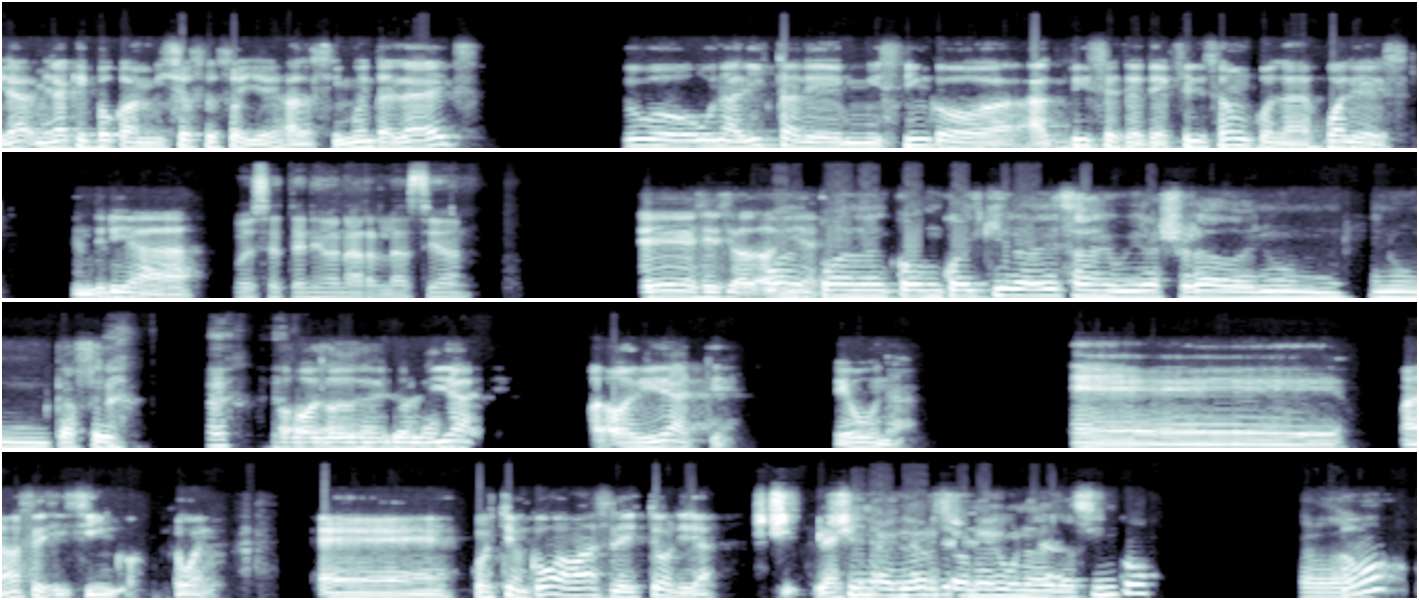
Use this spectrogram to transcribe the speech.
mirá, mirá qué poco ambicioso soy, ¿eh? a los 50 likes, tuvo una lista de mis cinco actrices de The Hill Zone con las cuales tendría... Pues he tenido una relación. Sí, sí, Con, olvídate, con- con cualquiera de esas hubiera llorado en un, en un café. olvídate, olvídate, de una. Eh, bueno, no sé si cinco, pero bueno. Eh, cuestión, ¿cómo avanza la historia? La Gina historia Gerson es una de las cinco. Perdón. ¿Cómo?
